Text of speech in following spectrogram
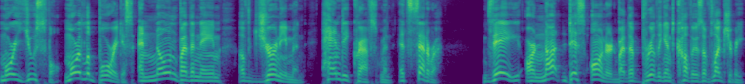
more useful, more laborious, and known by the name of journeymen, handicraftsmen, etc. They are not dishonored by the brilliant colors of luxury.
